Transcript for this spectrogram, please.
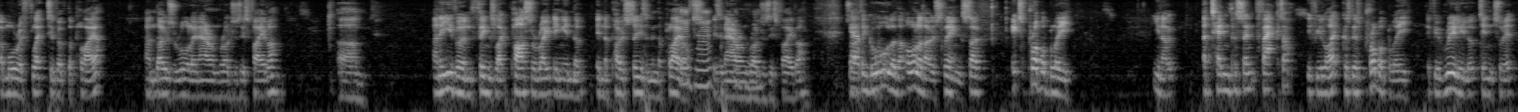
are more reflective of the player, and those are all in Aaron Rodgers' favour. Um, and even things like passer rating in the in the postseason in the playoffs Mhm. is in Aaron Mhm. Rodgers' favour. So I think all of the all of those things. So it's probably, you know, a ten percent factor, if you like, because there's probably, if you really looked into it,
